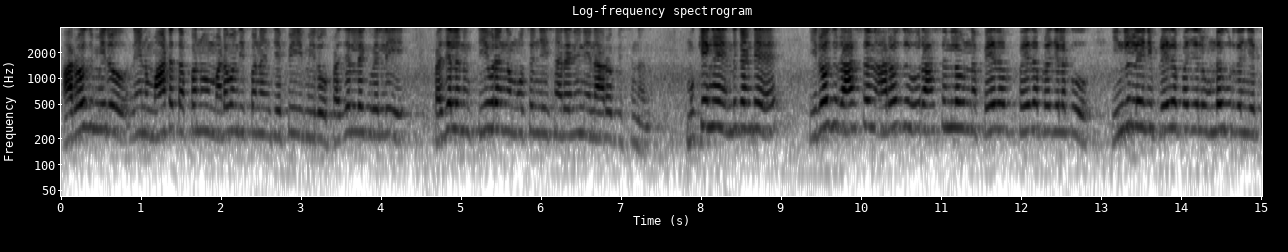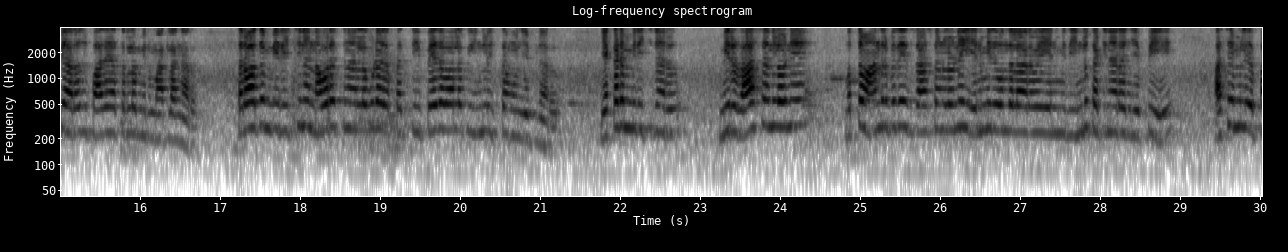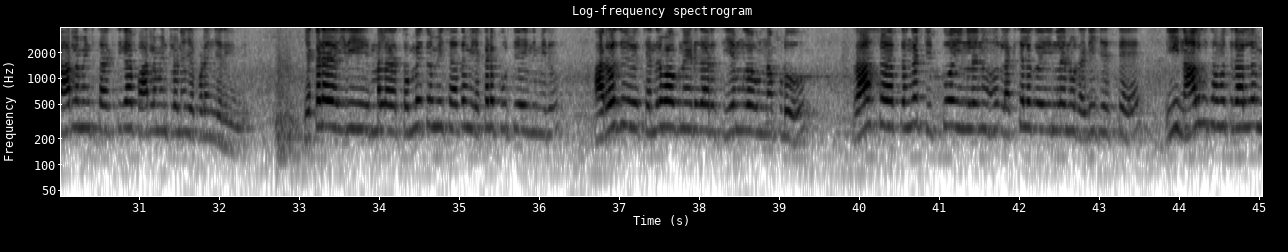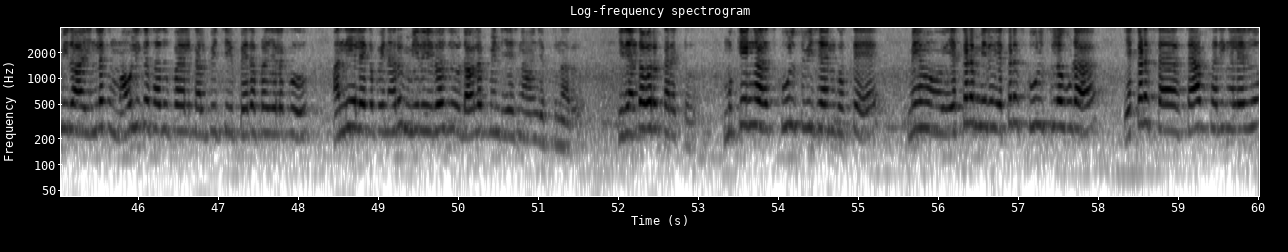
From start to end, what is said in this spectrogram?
ఆ రోజు మీరు నేను మాట తప్పను మడమ తిప్పనని చెప్పి మీరు ప్రజల్లోకి వెళ్ళి ప్రజలను తీవ్రంగా మోసం చేసినారని నేను ఆరోపిస్తున్నాను. ముఖ్యంగా ఎందుకంటే ఈరోజు రాష్ట్ర ఆ రోజు రాష్ట్రంలో ఉన్న పేద పేద ప్రజలకు ఇండ్లు లేని పేద ప్రజలు ఉండకూడదని చెప్పి ఆ రోజు పాదయాత్రలో మీరు మాట్లాడినారు. తర్వాత మీరు ఇచ్చిన నవరత్నాల్లో కూడా ప్రతి పేదవాళ్ళకు ఇండ్లు ఇస్తామని చెప్పినారు. ఎక్కడ మీరు ఇచ్చినారు? మీరు రాష్ట్రంలోనే మొత్తం ఆంధ్రప్రదేశ్ రాష్ట్రంలోనే ఎనిమిది వందల అరవై ఎనిమిది ఇండ్లు కట్టినారని చెప్పి అసెంబ్లీ పార్లమెంట్ సాక్షిగా పార్లమెంట్లోనే చెప్పడం జరిగింది. ఎక్కడ ఇది మళ్ళీ తొంభై తొమ్మిది శాతం ఎక్కడ పూర్తి అయింది మీరు? ఆ రోజు చంద్రబాబు నాయుడు గారు సీఎంగా ఉన్నప్పుడు రాష్ట్ర వ్యాప్తంగా టిట్కో ఇండ్లను లక్షల ఇండ్లను రెడీ చేస్తే ఈ నాలుగు సంవత్సరాల్లో మీరు ఆ ఇండ్లకు మౌలిక సదుపాయాలు కల్పించి పేద ప్రజలకు అందియలేకపోయినారు. మీరు ఈరోజు డెవలప్మెంట్ చేసినామని చెప్తున్నారు. ఇది ఎంతవరకు కరెక్ట్? ముఖ్యంగా స్కూల్స్ విషయానికి వస్తే మేము ఎక్కడ మీరు ఎక్కడ స్కూల్స్లో కూడా ఎక్కడ స్టా స్టాఫ్ సరిగా లేదు.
